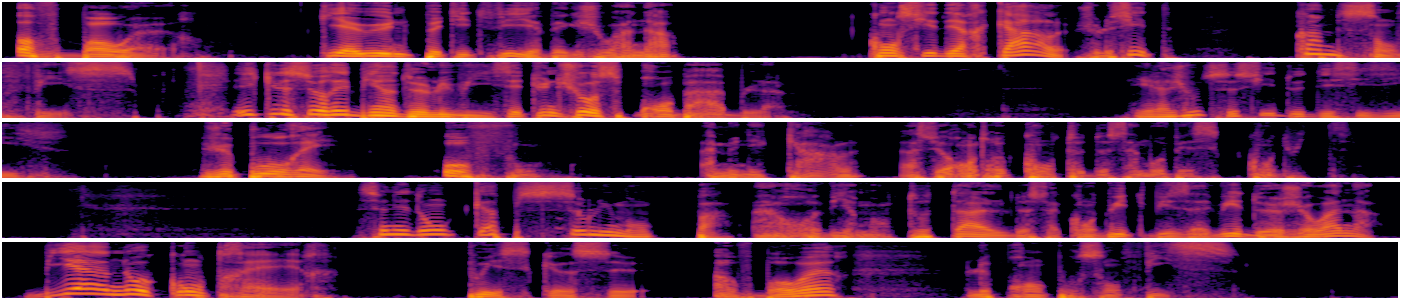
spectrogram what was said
Hofbauer, qui a eu une petite fille avec Johanna, considère Karl, je le cite, comme son fils, et qu'il serait bien de lui, c'est une chose probable. il ajoute ceci de décisif. Je pourrais, au fond, amener Karl à se rendre compte de sa mauvaise conduite. Ce n'est donc absolument pas un revirement total de sa conduite vis-à-vis -vis de Johanna. Bien au contraire puisque ce Hofbauer le prend pour son fils.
